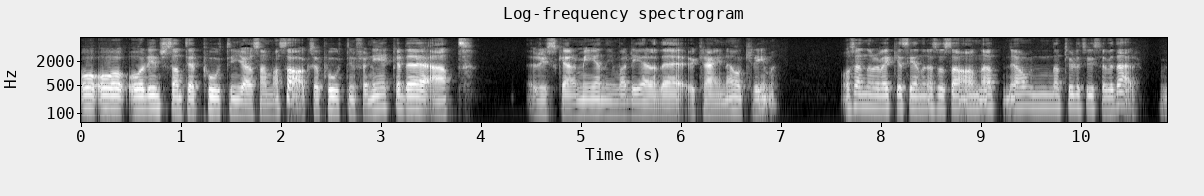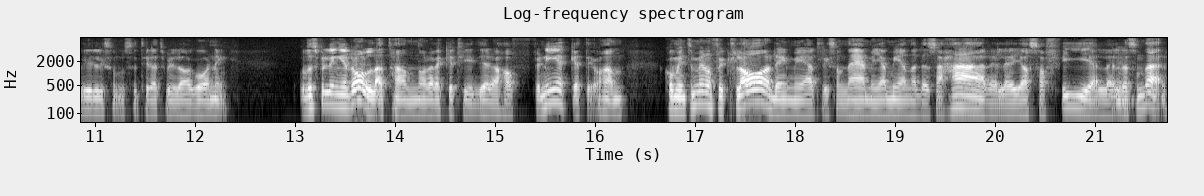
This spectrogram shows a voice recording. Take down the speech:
och, och, och det är intressant att Putin gör samma sak. Så Putin förnekade att ryska armén invaderade Ukraina och Krim. Och sen några veckor senare så sa han att ja, naturligtvis är vi där. Vi liksom ser till att det blir lag och ordning. Och då spelar det ingen roll att han några veckor tidigare har förnekat det och han kom inte med någon förklaring med att liksom, nej men jag menade så här eller jag sa fel eller Mm. sånt där.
